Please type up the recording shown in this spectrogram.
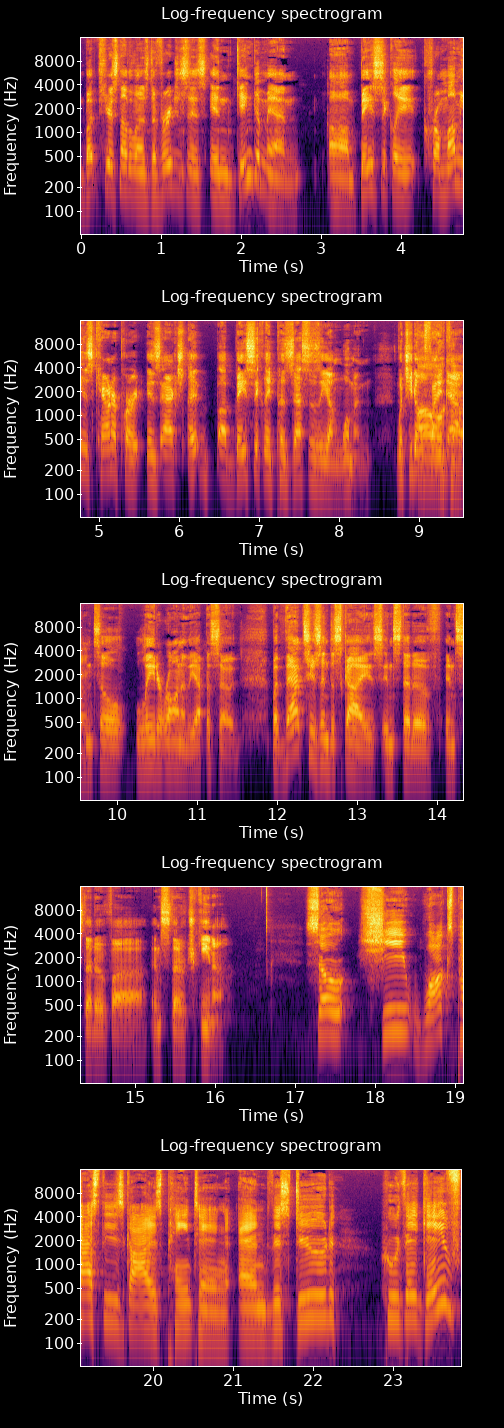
But here's another one: is divergences in Gingaman. Um, basically, Crumummy's counterpart is actually uh, basically possesses a young woman, which you don't Oh, find okay. out until later on in the episode. But that's who's in disguise instead of instead of uh, instead of Trakina. So she walks past these guys painting, and this dude who they gave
